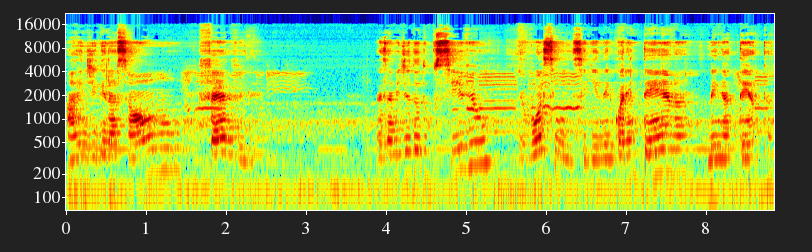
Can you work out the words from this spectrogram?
A indignação ferve, né? Mas à medida do possível, eu vou assim, seguindo em quarentena, bem atenta.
